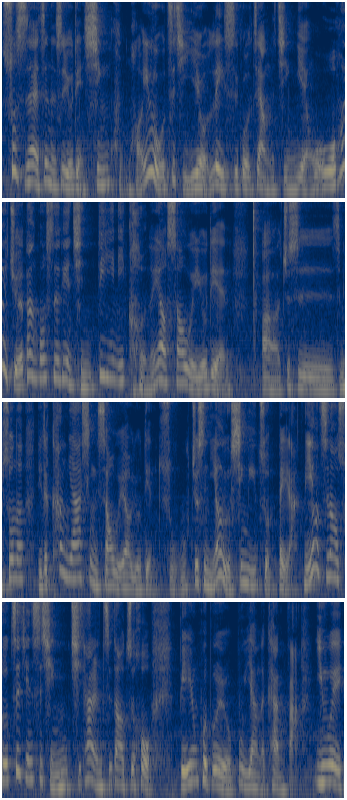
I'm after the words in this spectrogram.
说实在真的是有点辛苦哈，因为我自己也有类似过这样的经验，我我会觉得办公室恋情，第一，你可能要稍微有点。啊、就是怎么说呢？你的抗压性稍微要有点足，就是你要有心理准备啊。你要知道说这件事情，其他人知道之后，别人会不会有不一样的看法？因为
